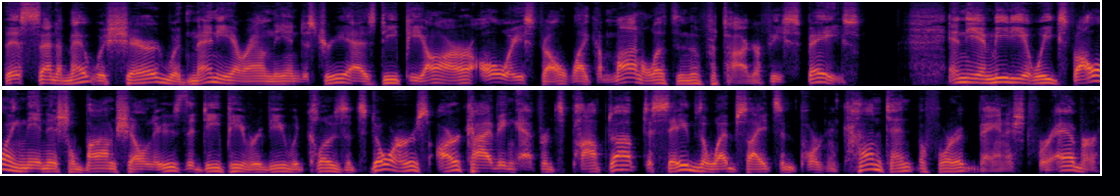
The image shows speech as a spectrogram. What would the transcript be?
This sentiment was shared with many around the industry as DPR always felt like a monolith in the photography space. In the immediate weeks following the initial bombshell news that DP Review would close its doors, archiving efforts popped up to save the website's important content before it vanished forever.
